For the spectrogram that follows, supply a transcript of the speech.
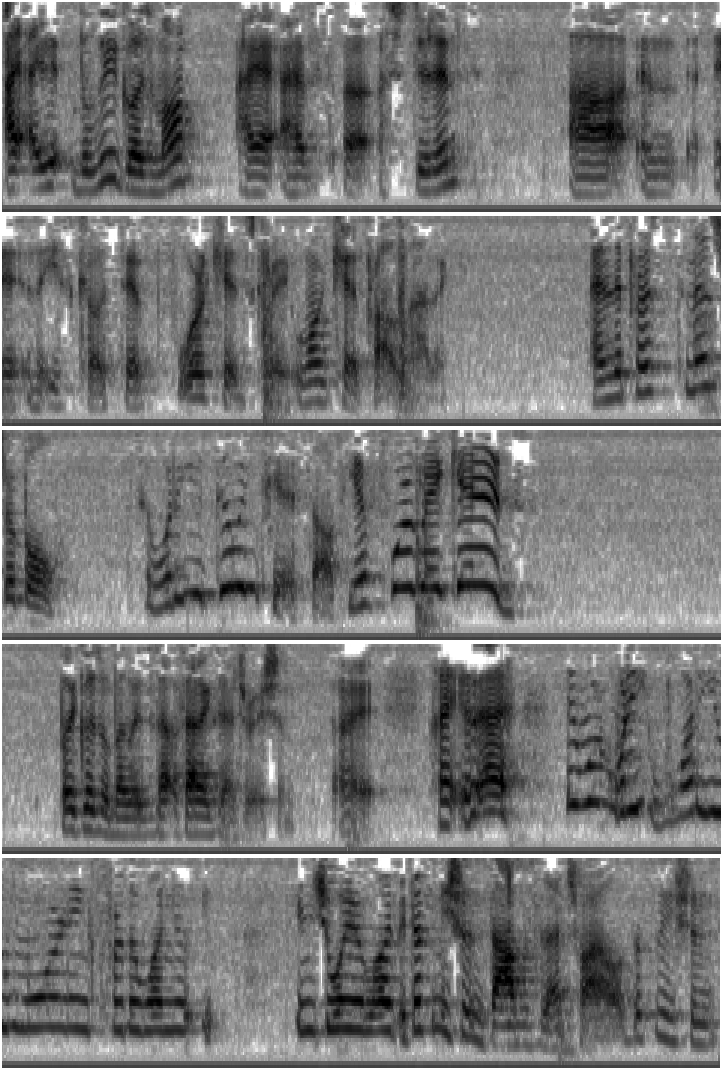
I, I believe goes, mom. I, I have a, a student uh, in, in the East Coast. They have four kids, great. One kid problematic, and the person's miserable. I said, "What are you doing to yourself? You have four great kids." But it goes, by the way, it's without exaggeration. All right. Eh, what are you, what are you mourning for the one you, enjoy your life? It doesn't mean you shouldn't daven for that child. It doesn't mean you shouldn't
